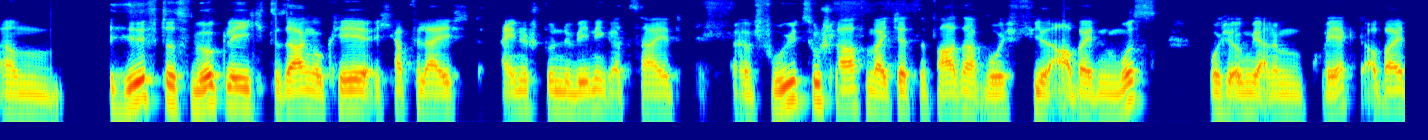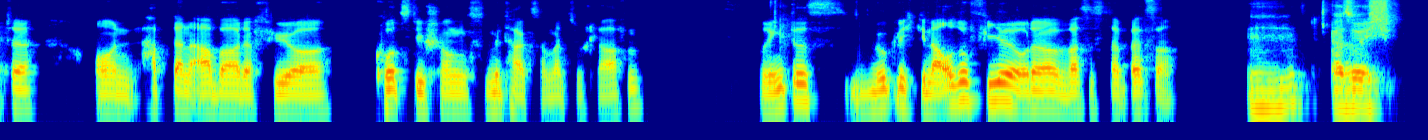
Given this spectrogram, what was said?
Ähm, hilft es wirklich zu sagen, okay, ich habe vielleicht eine Stunde weniger Zeit, äh, früh zu schlafen, weil ich jetzt eine Phase habe, wo ich viel arbeiten muss, wo ich irgendwie an einem Projekt arbeite und habe dann aber dafür kurz die Chance, mittags nochmal zu schlafen. Bringt es wirklich genauso viel oder was ist da besser? Mhm. Also ich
